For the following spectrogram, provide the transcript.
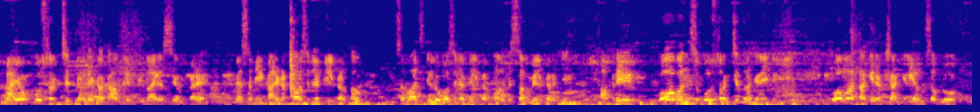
गायों को सुरक्षित करने का काम लिप्टी वायरस से हम करें। मैं सभी कार्यकर्ताओं से भी अपील करता हूँ, समाज के लोगों से भी अपील करता हूँ कि सब मिल करके अपने गौ वंश को सुरक्षित रखने के लिए, गौ माता की रक्षा के लिए हम सब लोग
